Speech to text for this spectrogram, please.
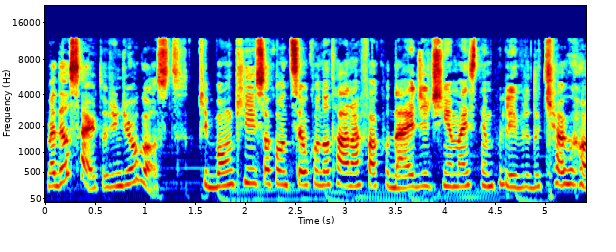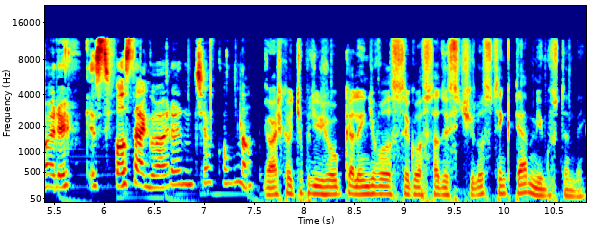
mas deu certo, hoje em dia eu gosto. Que bom que isso aconteceu quando eu tava na faculdade e tinha mais tempo livre do que agora. Porque se fosse agora, não tinha como não. Eu acho que é o tipo de jogo que além de você gostar do estilo, você tem que ter amigos também.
